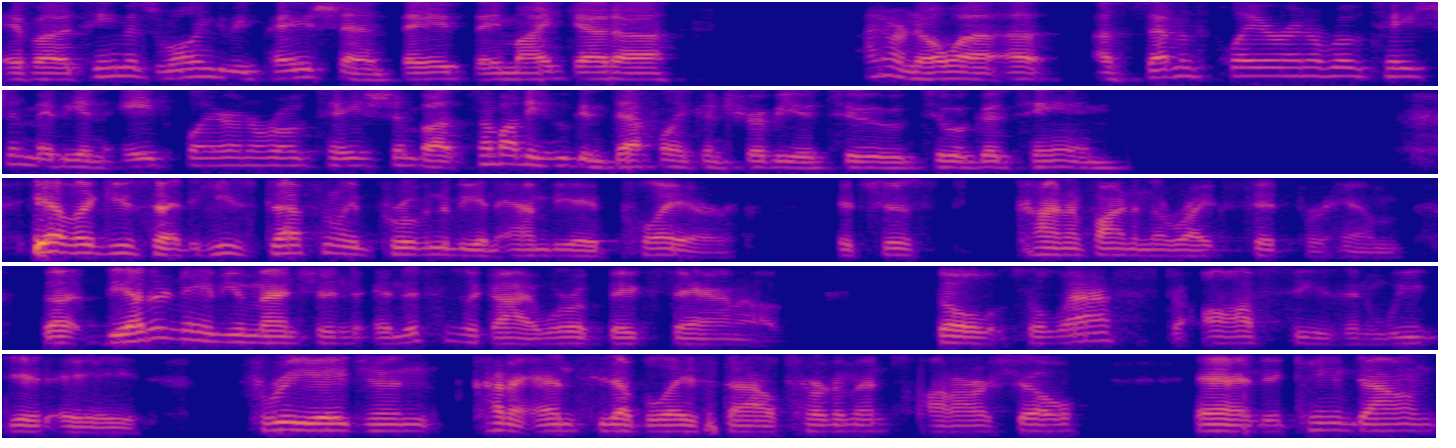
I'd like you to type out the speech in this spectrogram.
if a team is willing to be patient, they they might get a I don't know, a, a, seventh player in a rotation, maybe an eighth player in a rotation, but somebody who can definitely contribute to to a good team. Yeah, like you said, he's definitely proven to be an NBA player. It's just kind of finding the right fit for him. The the other name you mentioned, and this is a guy we're a big fan of. So so last off season we did a free agent kind of NCAA style tournament on our show, and it came down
